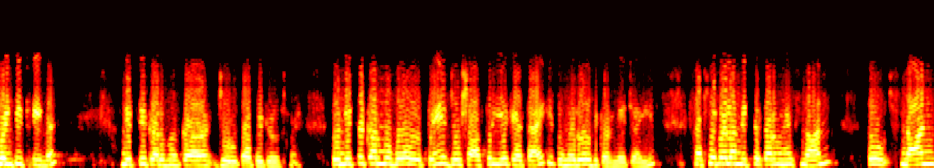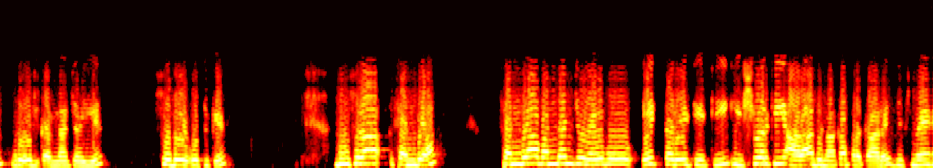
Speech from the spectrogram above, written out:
ट्वेंटी थ्री में नित्य कर्म का जो टॉपिक है उसमें। तो नित्य कर्म वो होते हैं जो शास्त्र ये कहता है कि तुम्हें रोज करने चाहिए। सबसे पहला नित्य कर्म है स्नान। तो स्नान रोज करना चाहिए, सुबह उठ के। दूसरा संध्या। संध्या वंदन जो है वो एक तरह के की ईश्वर की आराधना का प्रकार है, जिसमें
